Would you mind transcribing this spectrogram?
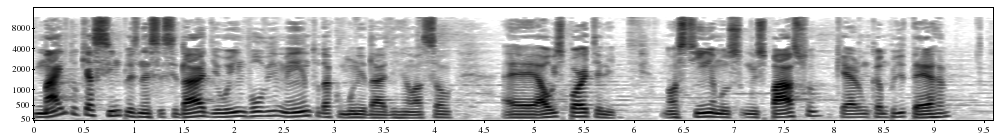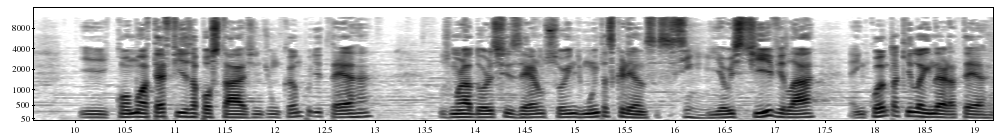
e mais do que a simples necessidade, o envolvimento da comunidade em relação é, ao esporte ali. Nós tínhamos um espaço que era um campo de terra e como até fiz a postagem de um campo de terra, os moradores fizeram o sonho de muitas crianças. Sim. E eu estive lá enquanto aquilo ainda era terra.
